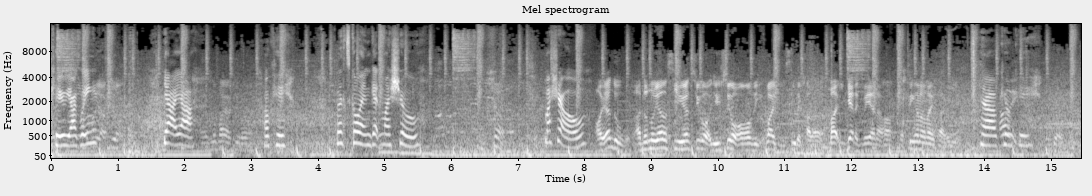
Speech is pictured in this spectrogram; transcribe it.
Okay, we are going. Yeah, yeah. Okay, let's go and get my show. My show. Oh, you want to? I don't know. You want to see? You still got. You still got all the white. You see the color, but you get the grey one, huh? The pink one not nice already. Yeah, okay, okay. Oh, Shake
